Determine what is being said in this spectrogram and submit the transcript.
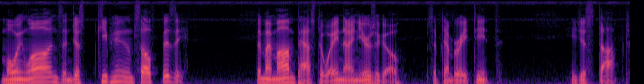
mowing lawns, and just keeping himself busy. Then my mom passed away nine years ago, September 18th. He just stopped.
